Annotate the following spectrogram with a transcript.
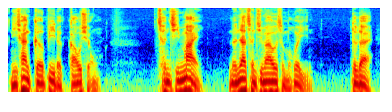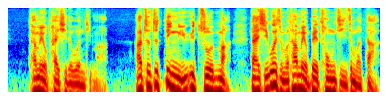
你看隔壁的高雄。陈其迈，人家陈其迈为什么会赢？对不对？他没有派系的问题嘛？啊，这是定于一尊嘛？但是为什么他没有被冲击这么大？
